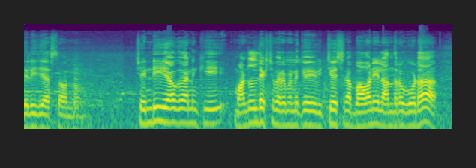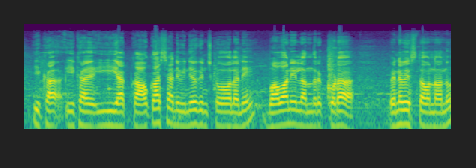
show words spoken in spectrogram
తెలియజేస్తా ఉన్నాం. చండీ యోగానికి మండల దీక్ష విరమణకి ఇచ్చేసిన భవానీలు అందరూ కూడా ఈ క ఈ ఈ యొక్క అవకాశాన్ని వినియోగించుకోవాలని భవానీలందరికి కూడా విన్నవిస్తూ ఉన్నాను.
